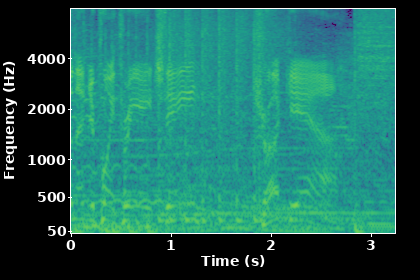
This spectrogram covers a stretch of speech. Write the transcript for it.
T100.3 HD. Truck, yeah.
